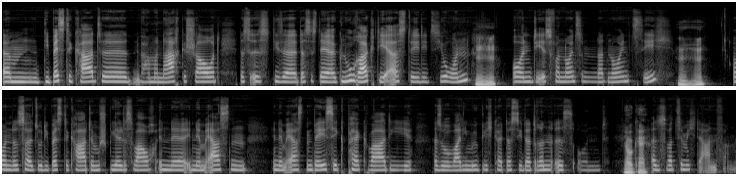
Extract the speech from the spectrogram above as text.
ähm, die beste Karte, wir haben mal nachgeschaut, das ist dieser, das ist der Glurak, die erste Edition. Mhm. Und die ist von 1990. Mhm. Und das ist halt so die beste Karte im Spiel. Das war auch in der, in dem ersten, in dem ersten Basic Pack war die, also war die Möglichkeit, dass sie da drin ist. Und Okay. also es war ziemlich der Anfang,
